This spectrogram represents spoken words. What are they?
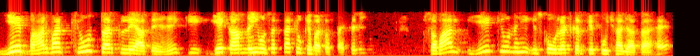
ये बार बार क्यों तर्क ले आते हैं कि ये काम नहीं हो सकता क्योंकि हमारे पास पैसे नहीं सवाल ये क्यों नहीं इसको उलट करके पूछा जाता है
